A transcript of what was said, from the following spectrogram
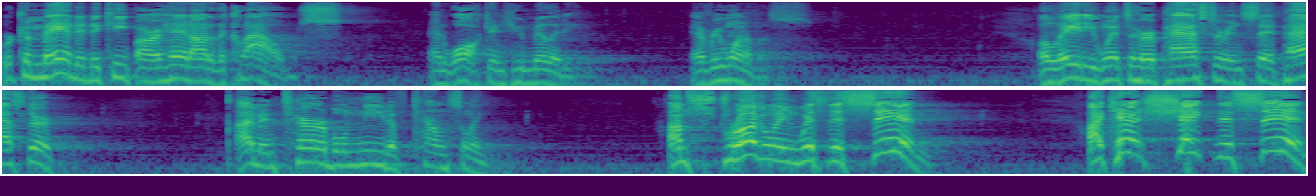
We're commanded to keep our head out of the clouds and walk in humility. Every one of us. A lady went to her pastor and said, Pastor, I'm in terrible need of counseling. I'm struggling with this sin. I can't shake this sin.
